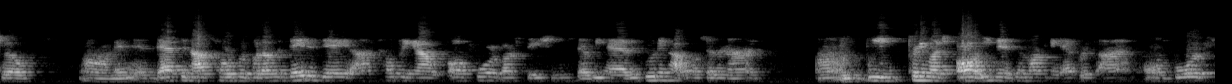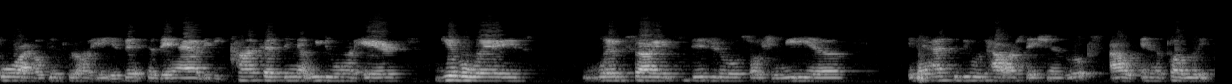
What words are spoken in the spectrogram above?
show. Um, and, and that's in October. But on the day to day, I'm helping out all four of our stations that we have, including Hot 179. Um, we pretty much all events and marketing efforts I'm on board for. I help them put on any events that they have, any contesting that we do on air, giveaways, websites, digital, social media. If it has to do with how our station looks out in the public,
